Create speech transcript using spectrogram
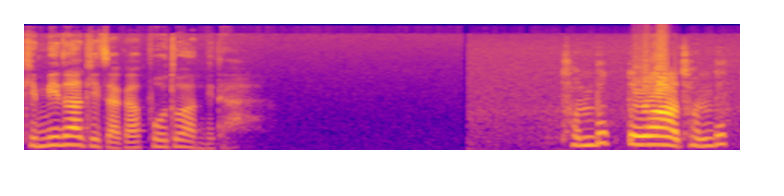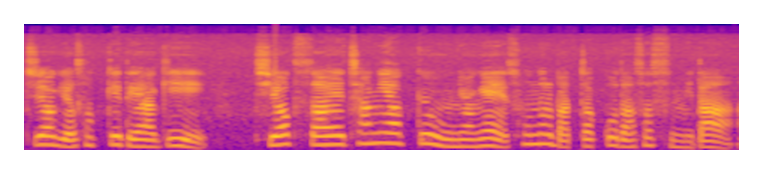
김민화 기자가 보도합니다. 전북도와 전북 지역 6개 대학이 지역사회 창의학교 운영에 손을 맞잡고 나섰습니다.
